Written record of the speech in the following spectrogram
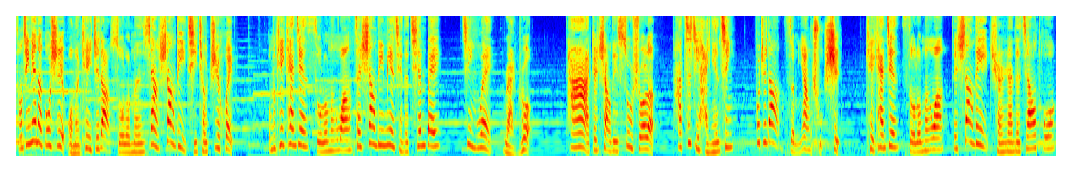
从今天的故事，我们可以知道，所罗门向上帝祈求智慧。我们可以看见所罗门王在上帝面前的谦卑、敬畏、软弱。他跟上帝诉说了他自己还年轻，不知道怎么样处事。可以看见所罗门王对上帝全然的交托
